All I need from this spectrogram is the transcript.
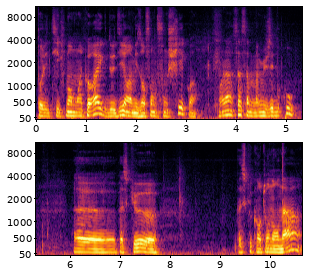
politiquement moins correct, de dire Ah, mes enfants me font chier, quoi. Voilà, ça, ça m'amusait beaucoup. Euh, parce que parce que quand on en a,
